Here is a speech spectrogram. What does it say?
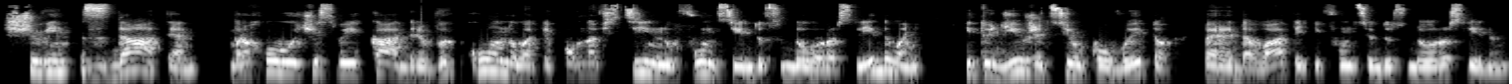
що він здатен, враховуючи свої кадри, виконувати повноцінну функцію досудового розслідування, і тоді вже цілковито передавати і функцію досудового розслідування,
